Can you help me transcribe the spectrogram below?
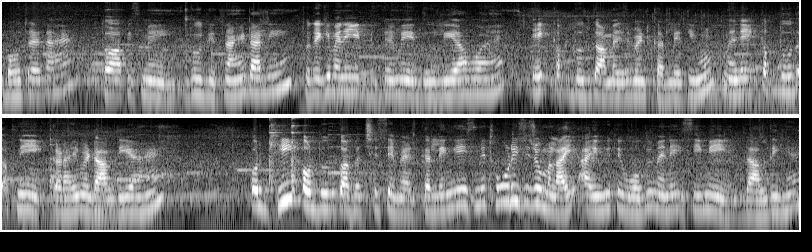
बहुत रहता है। तो आप इसमें दूध इतना ही डालिए। तो देखिए, मैंने ये डिब्बे में दूध लिया हुआ है। एक कप दूध का मेज़रमेंट कर लेती हूँ। मैंने एक कप दूध अपनी कढ़ाई में डाल दिया है और घी और दूध को आप अच्छे से मेल्ट कर लेंगे। इसमें थोड़ी सी जो मलाई आई हुई थी, वो भी मैंने इसी में डाल दी है।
